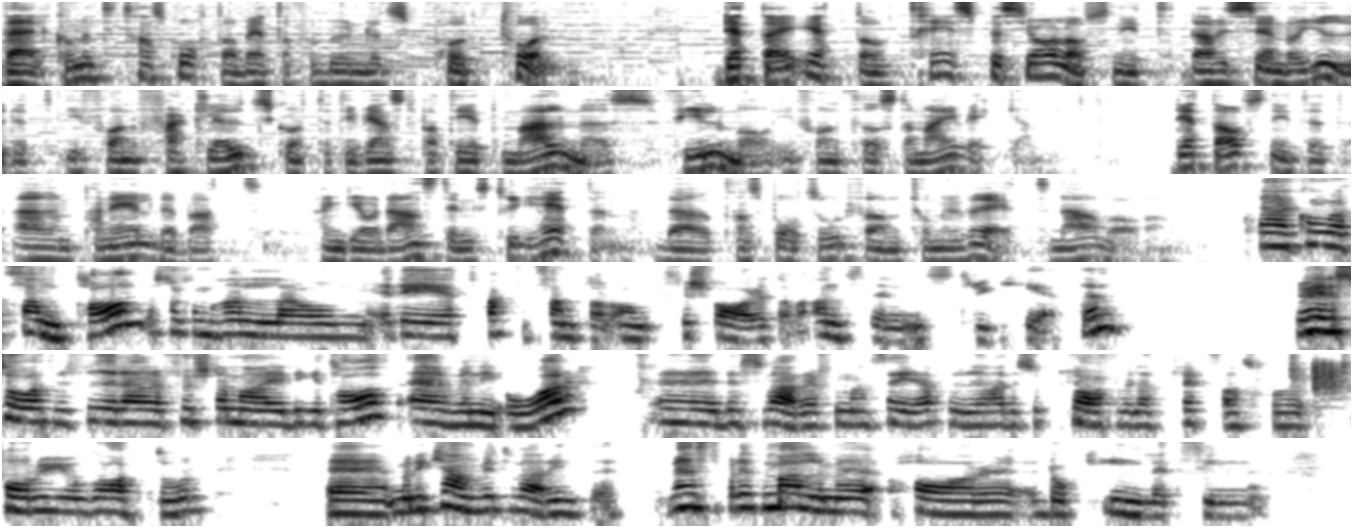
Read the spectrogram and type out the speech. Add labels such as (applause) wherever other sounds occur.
Välkommen till Transportarbetarförbundets podd 12. Detta är ett av tre specialavsnitt där vi sänder ljudet ifrån fackliga utskottet i Vänsterpartiet Malmös filmer ifrån första majveckan. Detta avsnittet är en paneldebatt angående anställningstryggheten där Transports ordförande Tommy Wret närvarar. Det här kommer att vara ett samtal som kommer handla om, det är ett fackligt samtal om försvaret av anställningstryggheten. Nu är det så att vi firar första maj digitalt även i år. Eh, dessvärre får man säga, för vi hade såklart velat träffas på torg och gator. Eh, men det kan vi tyvärr inte. Vänsterpartiet Malmö har dock inlett sin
